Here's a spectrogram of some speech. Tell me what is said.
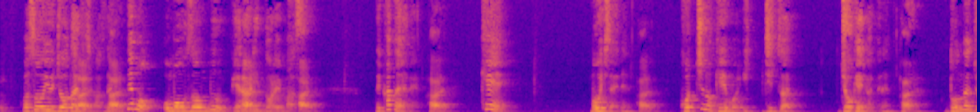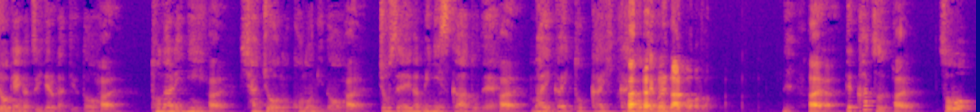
まあそういう状態としますね。でも、思う存分フェラーリに乗れます。で、かたやね、はい、K、もう一台ね、はい、こっちの K も実は条件があってね、はい、どんな条件がついてるかっていうと、はい、隣に社長の好みの女性がミニスカートで毎回特会引っかい乗ってくれる。なるほど。ね、はいはい、でかつ、はい、その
